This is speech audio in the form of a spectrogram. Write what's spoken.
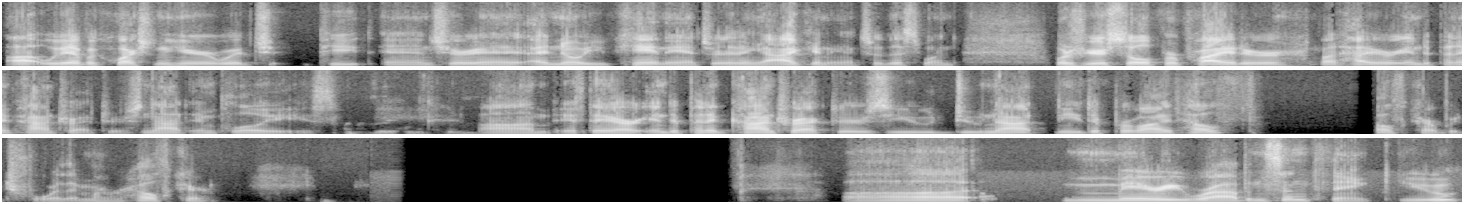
Uh, we have a question here, which Pete and Sherry, I, I know you can't answer. I think I can answer this one. What if you're a sole proprietor but hire independent contractors, not employees? Um, if they are independent contractors, you do not need to provide health, health coverage for them or health care. Uh, Mary Robinson, thank you,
